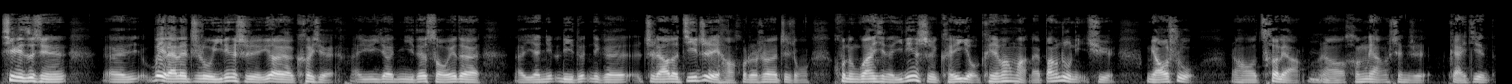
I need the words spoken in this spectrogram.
心理咨询，呃，未来的之路一定是越来越科学。呃，要你的所谓的呃研究理论那个治疗的机制也好，或者说这种互动关系呢，一定是可以有科学方法来帮助你去描述，然后测量，然后衡量，甚至改进的。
